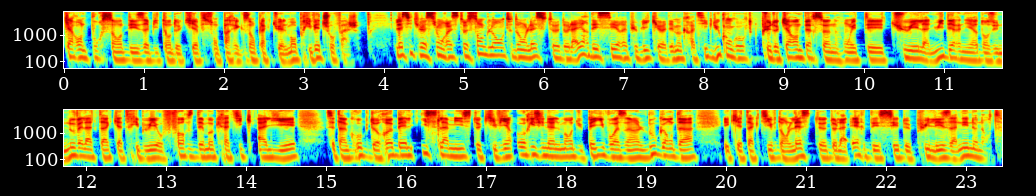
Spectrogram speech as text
40% des habitants de Kiev sont par exemple actuellement privés de chauffage. La situation reste sanglante dans l'est de la RDC, République démocratique du Congo. Plus de 40 personnes ont été tuées la nuit dernière dans une nouvelle attaque attribuée aux forces démocratiques alliées. C'est un groupe de rebelles islamistes qui vient originellement du pays voisin, l'Ouganda, et qui est actif dans l'est de la RDC depuis les années 90.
